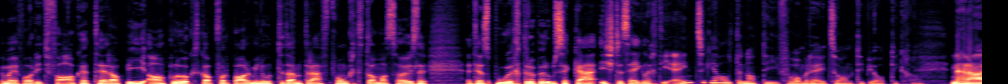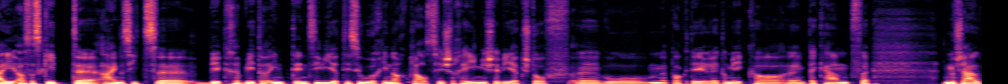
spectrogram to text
Mhm. Wir haben vorhin die Phagentherapie angeschaut. Es gab vor ein paar Minuten am Treffpunkt Thomas Häusler hat ja ein Buch darüber herausgegeben. Ist das eigentlich die einzige Alternative, die wir haben zu Antibiotika? Nein, nein, also es gibt äh, einerseits äh, wirklich wieder intensivierte Suche nach klassischen chemischen Wirkstoffen, äh, wo man Bakterien damit kann, äh, bekämpfen kann. Man schaut,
